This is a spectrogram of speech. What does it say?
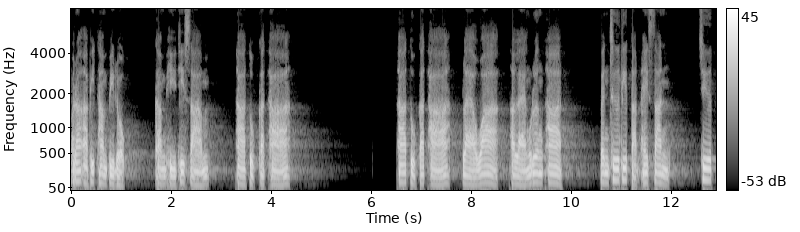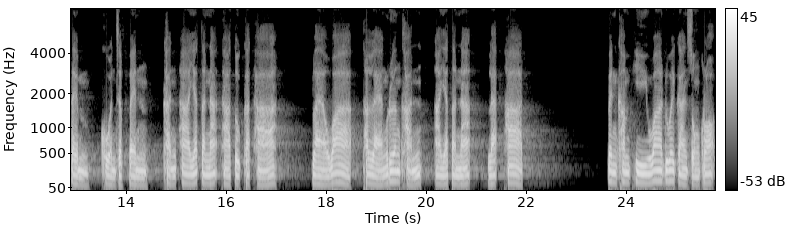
พระอภิธรรมปิฎกคำพีที่สามธาตุกถาธาตุกถา แปลว่า ถลงเรื่องธาตุเป็นชื่อที่ตัดให้สั้น ชื่อเต็มควรจะเป็น ขันธายตนะธาตุกถา แปลว่าถแถลงเรื่องขันอายตนะและธาตุเป็นคำพีว่าด้วยการสงเคราะห์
